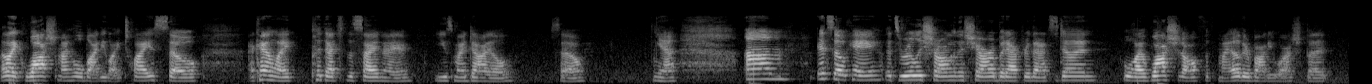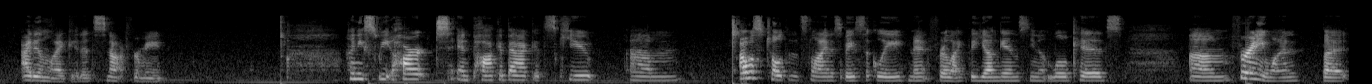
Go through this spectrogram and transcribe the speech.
I like wash my whole body like twice, so I kind of like put that to the side and I use my dial. So, yeah. Um, it's okay. It's really strong in the shower, but after that's done, well, I wash it off with my other body wash, but I didn't like it. It's not for me. Honey Sweetheart and PocketBac It's cute. Um, I was told that this line is basically meant for like the youngins, you know, little kids. Um, for anyone, but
